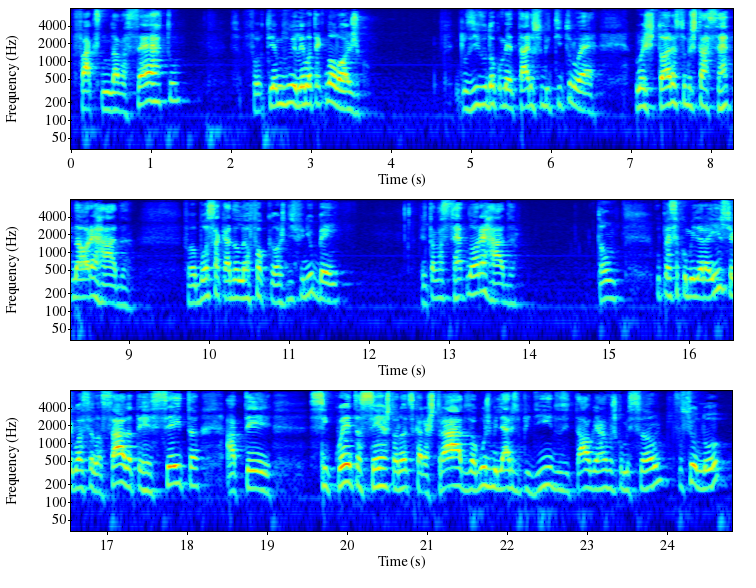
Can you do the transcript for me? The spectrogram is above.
fax não dava certo temos um dilema tecnológico. Inclusive o documentário, o subtítulo é Uma história sobre estar certo na hora errada. Foi uma boa sacada do Léo Falcão, acho que definiu bem. A gente estava certo na hora errada. Então, o Peça Comida era isso, chegou a ser lançado, a ter receita, a ter 50, 100 restaurantes cadastrados, alguns milhares de pedidos e tal, ganhávamos comissão, funcionou.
